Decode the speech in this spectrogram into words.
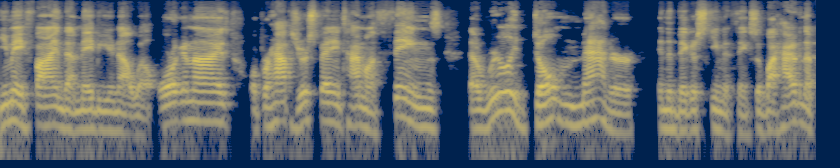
you may find that maybe you're not well organized, or perhaps you're spending time on things that really don't matter in the bigger scheme of things. So by having the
